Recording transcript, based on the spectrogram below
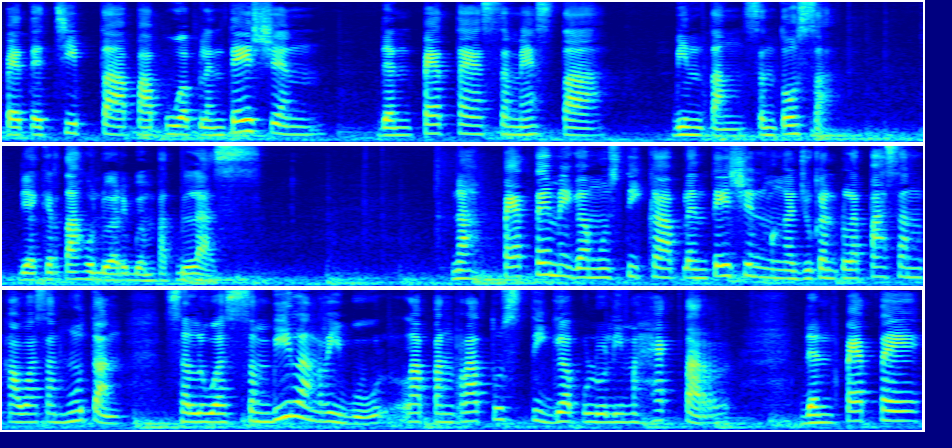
PT Cipta Papua Plantation, dan PT Semesta Bintang Sentosa di akhir tahun 2014. Nah, PT Mega Mustika Plantation mengajukan pelepasan kawasan hutan seluas 9.835 hektar dan PT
